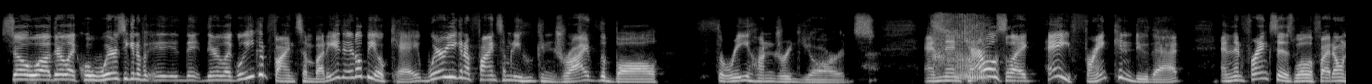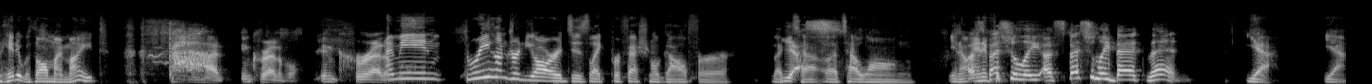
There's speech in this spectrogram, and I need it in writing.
So uh, they're like, well, where's he gonna? eh, they- They're like, well, you could find somebody. It'll be okay. Where are you gonna find somebody who can drive the ball 300 yards? And then Carol's like, hey, Frank can do that. And then Frank says, well, if I don't hit it with all my might, God, incredible. Incredible. I mean, 300 yards is like professional golfer. That's Yes. how that's how long, you know. And it, especially especially back then. yeah, yeah,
